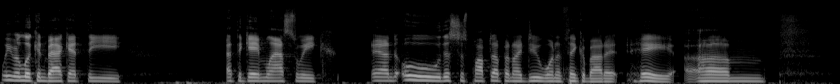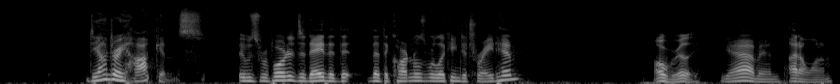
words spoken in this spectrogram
we were looking back at the at the game last week, and oh, this just popped up, and I do want to think about it. Hey, um, DeAndre Hopkins. It was reported today that the, that the Cardinals were looking to trade him. Oh, really? Yeah, man. I don't want him.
